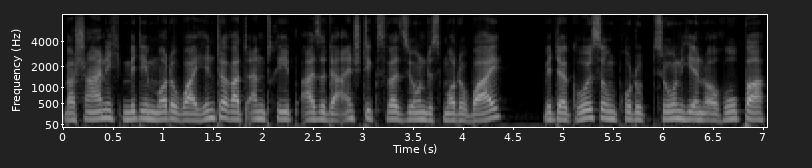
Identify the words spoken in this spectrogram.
Wahrscheinlich mit dem Model Y Hinterradantrieb, also der Einstiegsversion des Model Y mit der größeren Produktion hier in Europa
